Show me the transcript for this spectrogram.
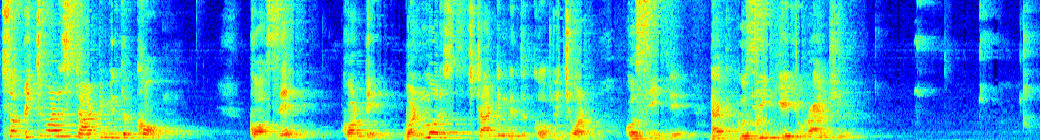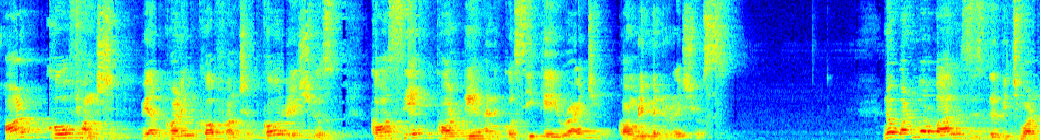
So which one is starting with the co? Cot a. One more is starting with the co. Which one? A. That a you write here all co-function we are calling co-function co-ratios cos a cot a and a you write here complementary ratios now one more balance is there which one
